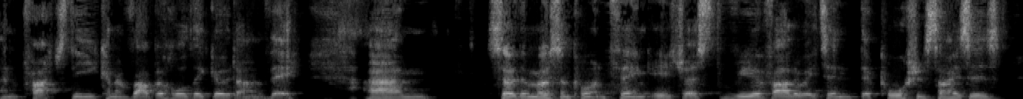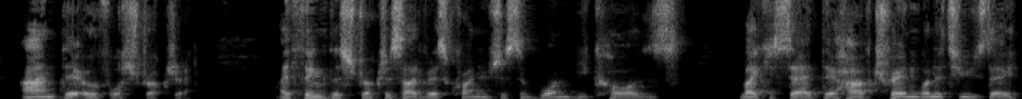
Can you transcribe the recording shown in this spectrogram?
and perhaps the kind of rabbit hole they go down there. Um, so the most important thing is just reevaluating their portion sizes and their overall structure. I think the structure side of it is quite an interesting one because, like you said, they have training on a Tuesday,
